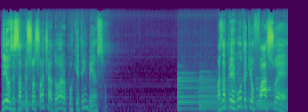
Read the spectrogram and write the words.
Deus, essa pessoa só te adora porque tem bênção. Mas a pergunta que eu faço é:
